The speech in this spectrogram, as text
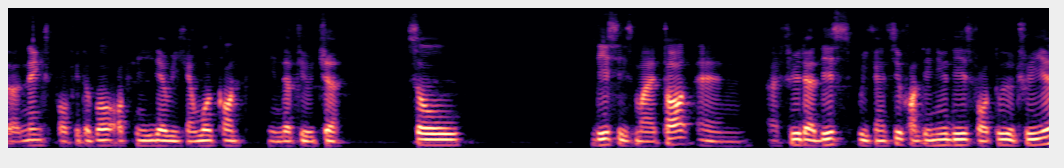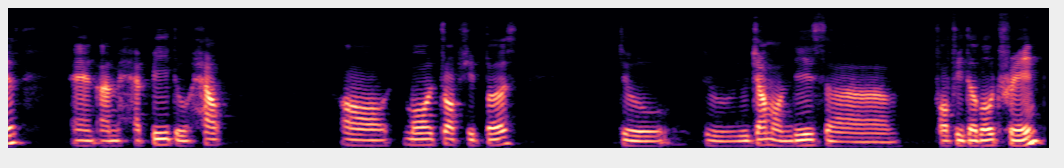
the next profitable opportunity that we can work on in the future. So this is my thought, and I feel that this we can still continue this for two to three years and I'm happy to help all more dropshippers to to jump on this uh, profitable train.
